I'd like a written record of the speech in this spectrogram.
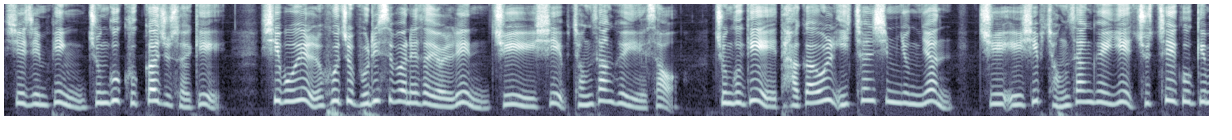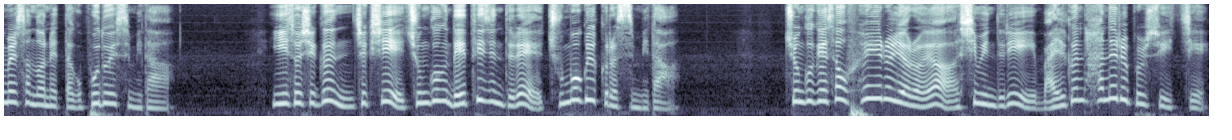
시진핑 중국 국가주석이 15일 호주 브리스번에서 열린 G20 정상회의에서 중국이 다가올 2016년 G20 정상회의의 주최국임을 선언했다고 보도했습니다. 이 소식은 즉시 중국 네티즌들의 주목을 끌었습니다. 중국에서 회의를 열어야 시민들이 맑은 하늘을 볼 수 있지.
